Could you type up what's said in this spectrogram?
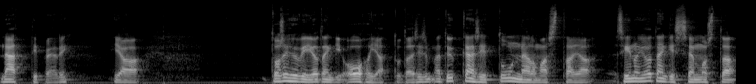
nätti peli, ja tosi hyvin jotenkin ohjattu, tai siis mä tykkään siitä tunnelmasta, ja siinä on jotenkin semmoista,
